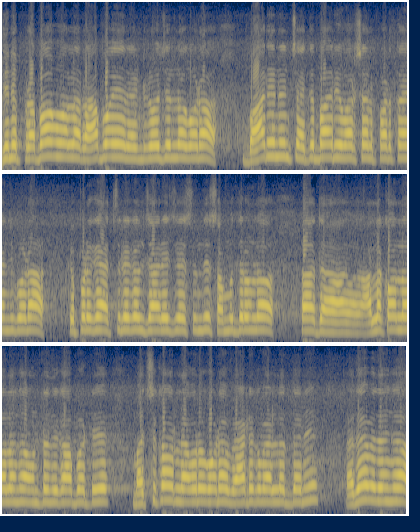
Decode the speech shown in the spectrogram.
దీని ప్రభావం వల్ల రాబోయే రెండు రోజుల్లో కూడా భారీ నుంచి అతి భారీ వర్షాలు పడతాయని కూడా ఇప్పటికే హెచ్చరికలు జారీ చేసింది. సముద్రంలో అల్లకల్లోలంగా ఉంటుంది కాబట్టి మత్స్యకారులు ఎవరు కూడా వేటకు వెళ్ళొద్దని అదేవిధంగా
